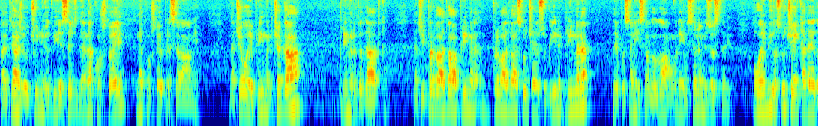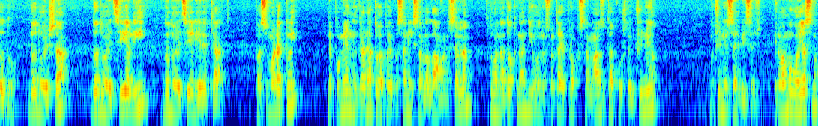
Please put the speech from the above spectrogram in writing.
Pa kaže učinio dvije sejdje nakon što je nakon što je preselamio. Znači ovo je primjer čega? Primjer dodatka. Znači prva dva primjera, prva dva slučaja su bili primjera da je poslanik sallallahu alejhi ve sellem izostavio. Ovo je bio slučaj kada je dodao. Dodao je šta? Dodao je cijeli, dodao je cijeli rekat. Pa su mu rekli da ga na to pa je poslanik sallallahu alaihi sallam to nadoknadio, odnosno taj propust namazu tako što je učinio, učinio sehvi seždu. Je vam ovo jasno?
